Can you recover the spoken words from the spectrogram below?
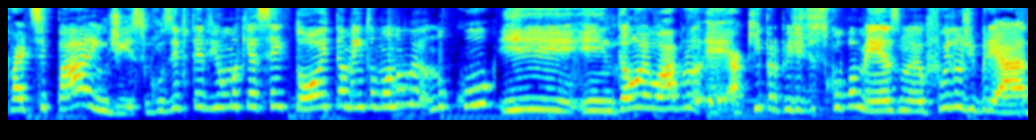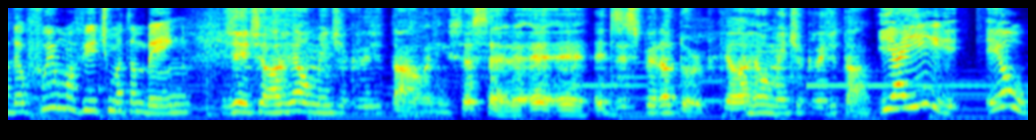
participarem disso. Inclusive, teve uma que aceitou e também tomou no, meu- no cu. E, e então eu abro é, aqui pra pedir desculpa mesmo. Eu fui ludibriada, eu fui uma vítima também. Gente, ela realmente acreditava nisso. É sério, é, é, é desesperador, porque ela realmente acreditava. E aí, eu,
